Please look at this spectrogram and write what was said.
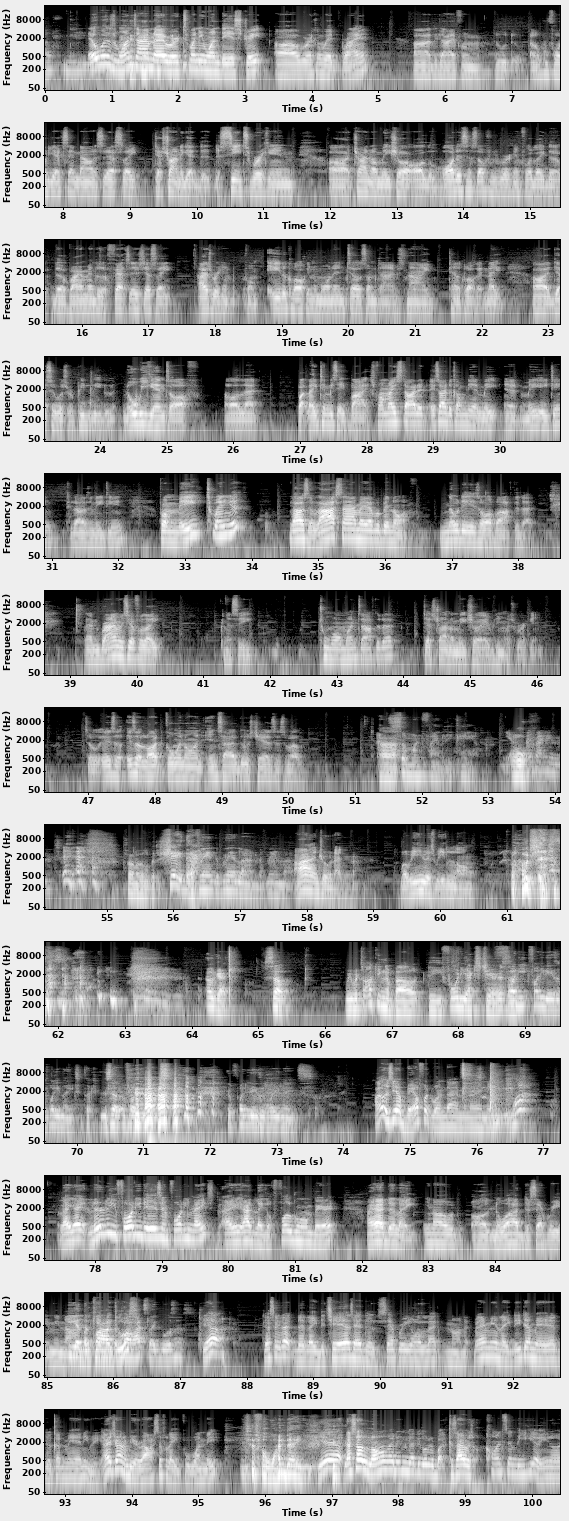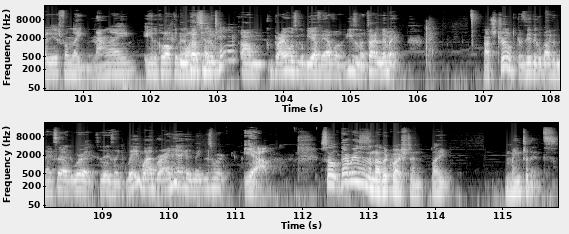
It was one time that I worked 21 days straight, uh, working with Brian, uh, the guy from who uh, who 4DX sent down. It's just like just trying to get the, the seats working, uh, trying to make sure all the waters and stuff was working for like the, the environmental effects. It's just like I was working from eight o'clock in the morning till sometimes nine, ten o'clock at night. Uh, just it was repeatedly no weekends off, all that. But like Timmy said, bikes. From I started, I started the company at May at May 18th, 2018. From May 20th, that was the last time I ever been off. No days off after that. And Brian was here for like, let's see, two more months after that, just trying to make sure everything was working. So it's a it's a lot going on inside those chairs as well. Uh, Someone finally came. Yes, Oh. I finally reached. throwing a little bit of shade The there. plane, the plane land, the plane land. I ain't true nothing, but we was waiting long. Oh, Jesus. okay. So, we were talking about the 4DX chairs. and- 40, 40 days and 40 nights. It took this out 40 nights. the 40 days and 40 nights. I was here barefoot one time, you know what I mean? what? Like I literally forty days and forty nights. I had like a full grown beard. I had to like you know, uh, Noah had to separate me. Now he had the, became part, like the juice. parts like Moses. Yeah, just like that. The, like the chairs had to separate all that and all that. But I mean, like they tell me I had to cut me anyway. I was trying to be a roster for like for one day. Just for one day. Yeah, that's how long I didn't get to go to the bar because I was constantly here. You know, it is from like nine, eight o'clock in the morning plus, till the- ten. um, Brian wasn't gonna be here forever. He's on a time limit. That's true. because they had to go back to the next side of the world. So they're like, wait, why Brian here gonna make this work? Yeah. So that raises another question, like maintenance.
